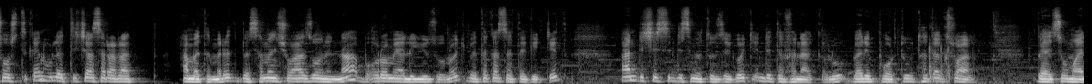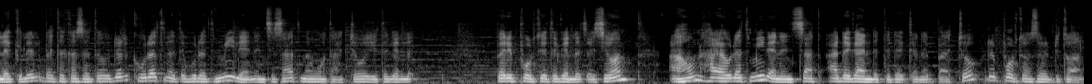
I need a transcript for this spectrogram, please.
3 ቀን 214 ዓም በሰመንሸዋ ዞንእና በኦሮሚያ ልዩ ዞኖች በተከሰተ ግጭት 1600 ዜጎች እንደተፈናቀሉ በሪፖርቱ ተጠቅሷል በሶማሌ ክልል በተከሰተው ድርቅ 22 ሚሊየን እንስሳት መሞታቸው በሪፖርቱ የተገለጸ ሲሆን አሁን 22 ሚሊዮን እንስሳት አደጋ እንደተደቀነባቸው ሪፖርቱ አስረድቷዋል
